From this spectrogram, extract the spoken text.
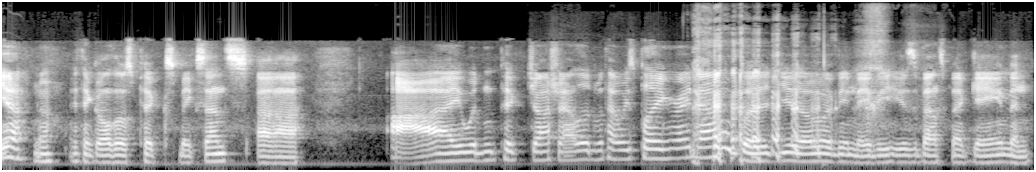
Yeah, no, I think all those picks make sense. Uh, I wouldn't pick Josh Allen with how he's playing right now, but you know, I mean, maybe he is a bounce back game, and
